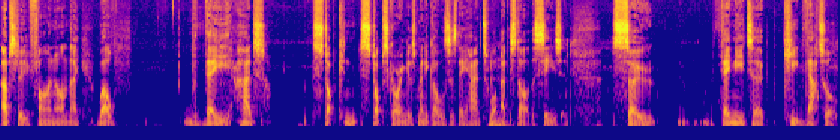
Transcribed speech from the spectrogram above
absolutely fine, aren't they? Well, they had stopped con- stopped scoring as many goals as they had to, mm. at the start of the season, so they need to keep that up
